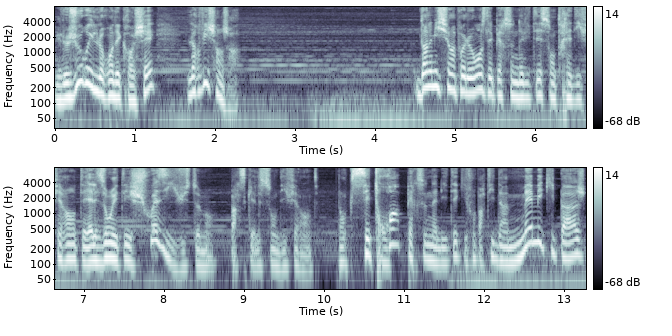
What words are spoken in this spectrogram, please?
mais le jour où ils l'auront décrochée, leur vie changera. Dans la mission Apollo 11, les personnalités sont très différentes et elles ont été choisies justement parce qu'elles sont différentes. Donc ces trois personnalités qui font partie d'un même équipage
